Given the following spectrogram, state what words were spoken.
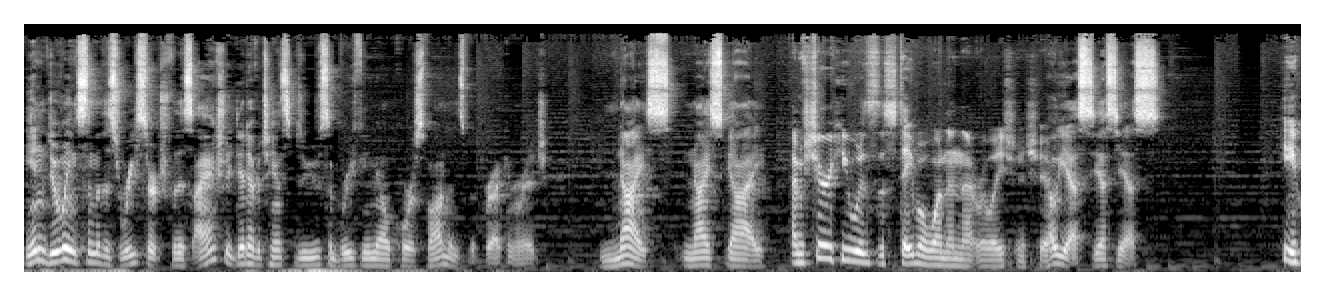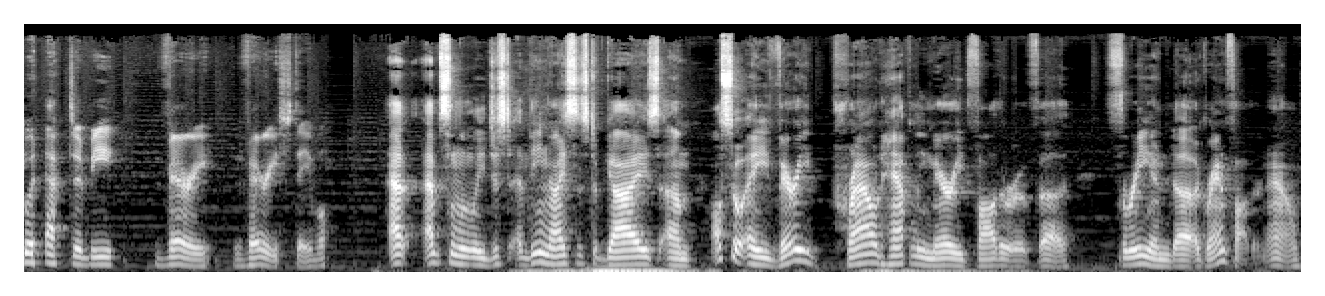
in doing some of this research for this, I actually did have a chance to do some brief email correspondence with Breckenridge. Nice, nice guy. I'm sure he was the stable one in that relationship. Oh, yes, yes, yes. He would have to be very, very stable. A- absolutely, just the nicest of guys. Um, also, a very proud, happily married father of uh, three and uh, a grandfather now.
